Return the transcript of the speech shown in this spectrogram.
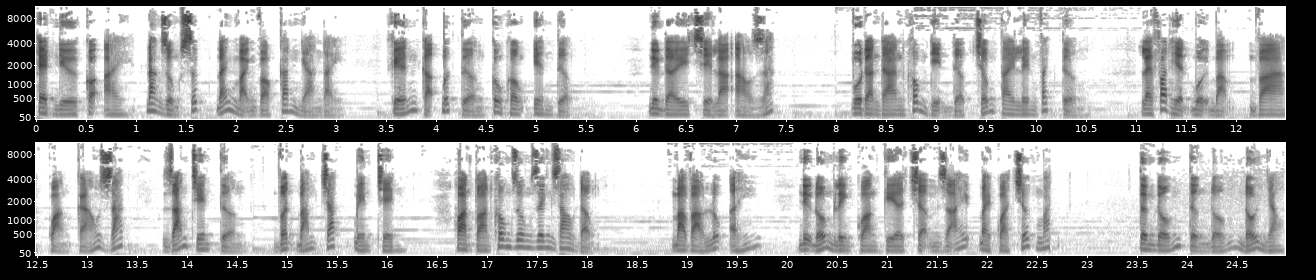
Hệt như có ai đang dùng sức đánh mạnh vào căn nhà này, Khiến cả bức tường cũng không yên được. Nhưng đây chỉ là ảo giác. Vua đàn đàn không nhịn được chống tay lên vách tường, Lại phát hiện bụi bặm và quảng cáo rác Dán trên tường Vẫn bám chắc bên trên, Hoàn toàn không rung rinh dao động. Mà vào lúc ấy, Những đốm linh quang kia chậm rãi bay qua trước mắt, Từng đốm từng đốm nối nhau,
